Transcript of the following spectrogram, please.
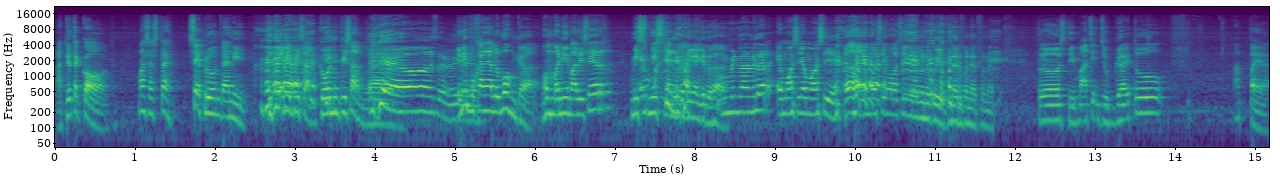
Ade teko. Mas teh, saya bro nih. Ini pisan, gon pisan lah. Iya. Ini bukannya lumuh enggak, meminimalisir miss-miss yang penting gitu. ha. Meminimalisir emosi-emosi ya. Emosi-emosi ngono kuwi, bener bener bener. Terus di Macik juga itu apa ya?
